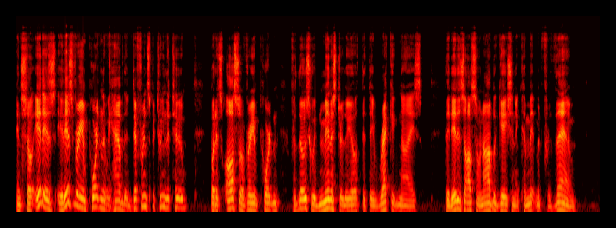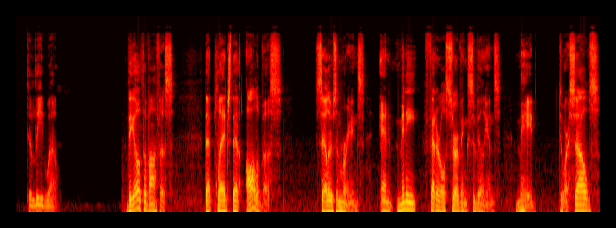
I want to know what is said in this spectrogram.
And so it is it is very important that we have the difference between the two, but it's also very important for those who administer the oath that they recognize that it is also an obligation and commitment for them to lead well. The oath of office that pledge that all of us sailors and Marines, and many federal serving civilians made to ourselves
